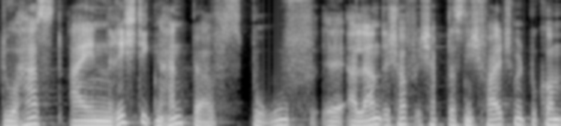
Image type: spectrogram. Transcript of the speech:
du hast einen richtigen Handwerksberuf äh, erlernt. Ich hoffe, ich habe das nicht falsch mitbekommen.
